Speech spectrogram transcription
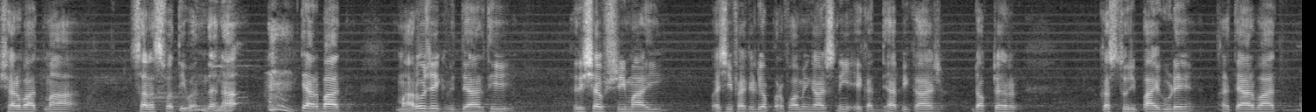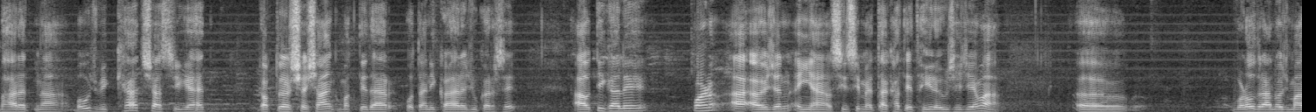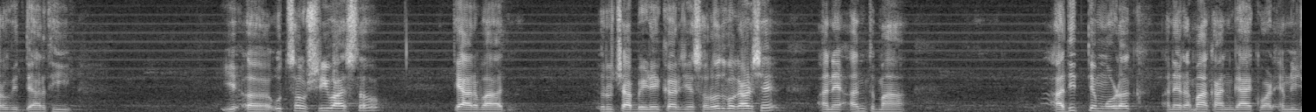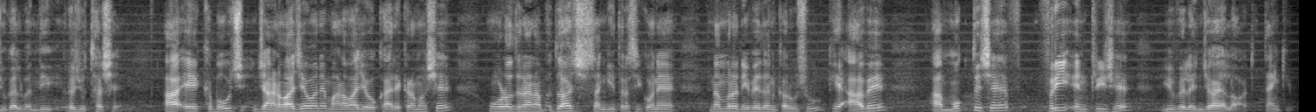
શરૂઆતમાં સરસ્વતી વંદના. ત્યારબાદ મારો જ એક વિદ્યાર્થી, રિષભ શ્રીમાળી, પછી ફેકલ્ટી ઓફ પરફોર્મિંગ આર્ટ્સની એક અધ્યાપિકા, ડૉક્ટર કસ્તુરી પાયગુડે, અને ત્યારબાદ ભારતના બહુ જ વિખ્યાત શાસ્ત્રીય ગાયક, ડૉક્ટર શશાંક મક્તેદાર પોતાની કળા રજૂ કરશે. આવતીકાલે પણ આ આયોજન અહીંયા સીસી મહેતા ખાતે થઈ રહ્યું છે, જેમાં વડોદરાનો જ મારો વિદ્યાર્થી ઉત્સવ શ્રીવાસ્તવ, ત્યારબાદ રુચા બેડેકર જે સરોદ વગાડશે અને અંતમાં આદિત્ય મોડક અને રમાકાંત ગાયકવાડ એમની જુગલબંધી રજૂ થશે. આ એક બહુ જ જાણવા જેવો અને માણવા જેવો કાર્યક્રમ હશે. હું વડોદરાના બધા જ સંગીત રસિકોને નમ્ર નિવેદન કરું છું કે આવે. આ મુક્ત છે, ફ્રી એન્ટ્રી છે. You will enjoy a lot thank you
